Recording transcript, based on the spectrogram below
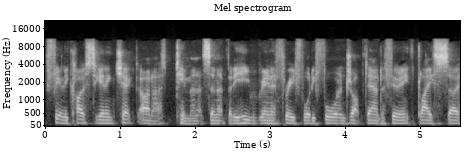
fairly close to getting checked. Oh no, ten minutes in it, but he, ran a three forty four and dropped down to thirteenth place. So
